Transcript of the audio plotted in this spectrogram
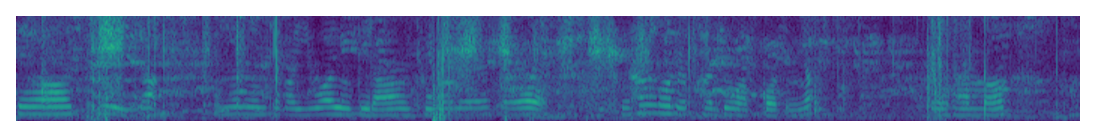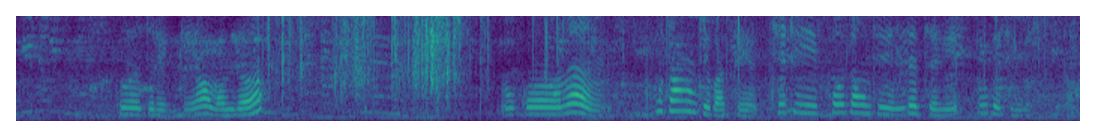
안녕하세요. 스티입니다. 오늘은 제가 이화유비랑 교환해서 그 한 거를 가져왔거든요. 그래서 한번 보여드릴게요. 먼저 요거는 포장지 같아요. 체리 포장지인데 되게 예쁘게 생겼어요.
